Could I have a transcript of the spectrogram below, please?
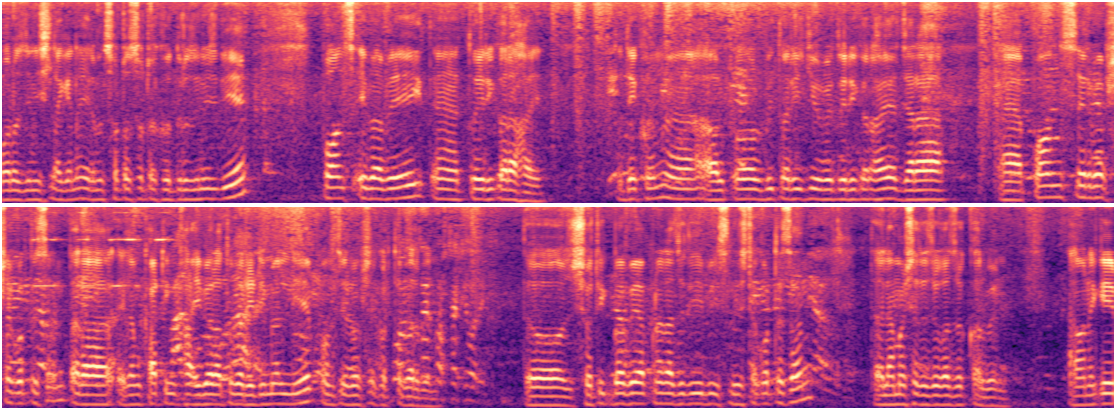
বড় জিনিস লাগে না, এরকম ছোট ছোট ক্ষুদ্র জিনিস দিয়ে পঞ্চ এভাবেই তৈরি করা হয়। তো দেখুন অল্পর ভিতরেই কীভাবে তৈরি করা হয়। যারা পঞ্চের ব্যবসা করতেছেন, তারা এরকম কাটিং ফাইবার অথবা রেডিমেড নিয়ে পঞ্চের ব্যবসা করতে পারবেন। তো সঠিকভাবে আপনারা যদি বিজনেসটা করতে চান, তাহলে আমার সাথে যোগাযোগ করবেন। অনেকেই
